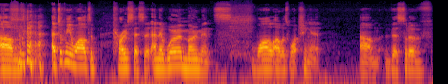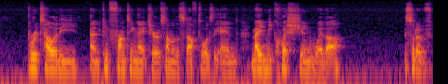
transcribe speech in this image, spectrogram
Um, it took me a while to process it, and there were moments while I was watching it, um, the sort of brutality and confronting nature of some of the stuff towards the end made me question whether sort of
